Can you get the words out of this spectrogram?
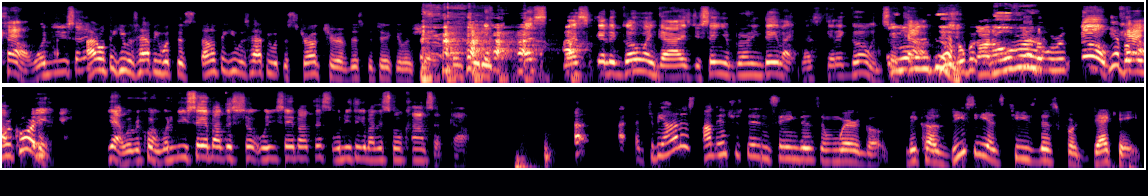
Cal, what did you say? I don't think he was happy with this. I don't think he was happy with the structure of this particular show. let's let's get it going, guys. You're saying you're burning daylight. Let's get it going. So, Cal, yeah, start over. Yeah, but we're, no, yeah, Cal, but we're recording. Yeah, we're recording. What did you say about this show? What did you say about this? What do you think about this whole concept, Cal? To be honest, I'm interested in seeing this and where it goes because DC has teased this for decades.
